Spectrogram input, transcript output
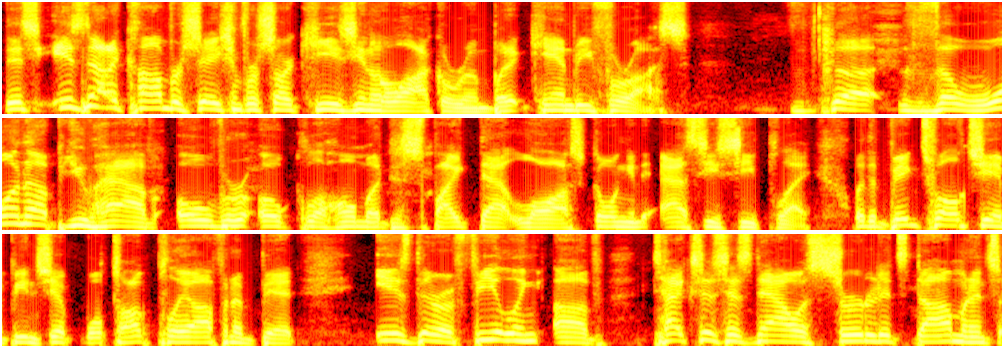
This is not a conversation for Sarkisian in the locker room, but it can be for us. The the one up you have over Oklahoma, despite that loss going into SEC play with the Big 12 championship. We'll talk playoff in a bit. Is there a feeling of Texas has now asserted its dominance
